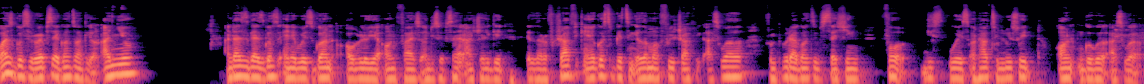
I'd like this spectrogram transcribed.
Once you go to the website, you're going to click on Add New, and that guys going to enable you to go and upload your own files on this website and actually get a lot of traffic and you're going to be getting a lot more free traffic as well from people that are going to be searching for these ways on how to lose weight on google as well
